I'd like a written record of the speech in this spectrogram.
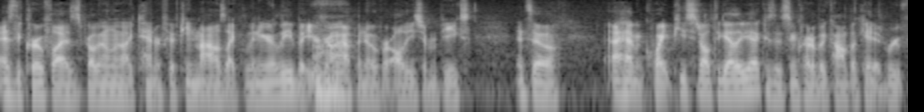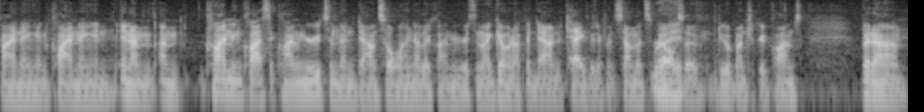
as the crow flies, it's probably only like 10 or 15 miles, like linearly, but you're going Uh-huh. up and over all these different peaks. And so I haven't quite pieced it all together yet because it's incredibly complicated route finding and climbing. And, and I'm, I'm climbing classic climbing routes and then down soloing other climbing routes and like going up and down to tag the different summits, but Right. also do a bunch of good climbs. But um,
